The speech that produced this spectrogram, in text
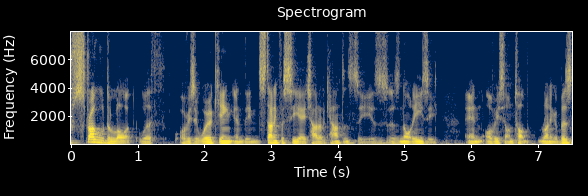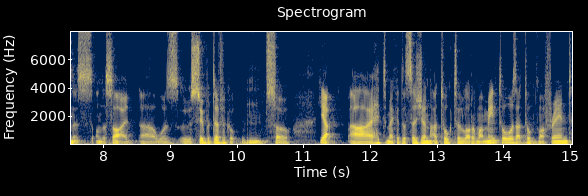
struggled a lot with obviously working and then studying for CA chartered accountancy is, is not easy. And obviously on top running a business on the side uh, was it was super difficult. So yeah, I had to make a decision. I talked to a lot of my mentors. I talked to my friend,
